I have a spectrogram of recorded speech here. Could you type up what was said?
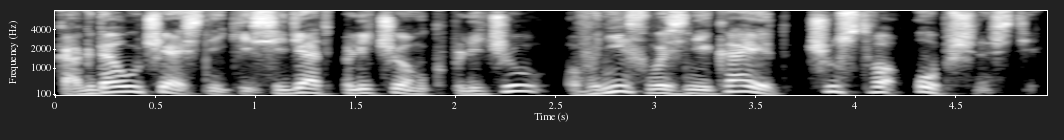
Когда участники сидят плечом к плечу, в них возникает чувство общности.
